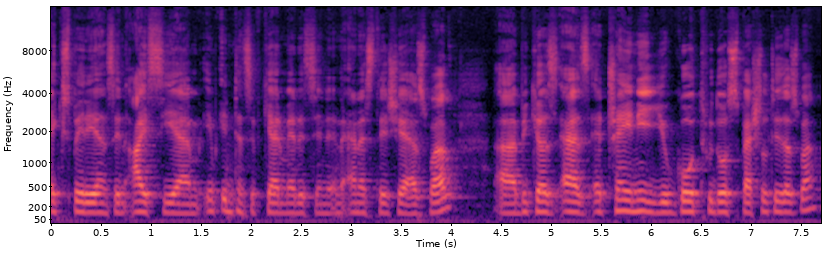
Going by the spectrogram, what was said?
experience in ICM intensive care medicine and anesthesia as well uh, because as a trainee you go through those specialties as well.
